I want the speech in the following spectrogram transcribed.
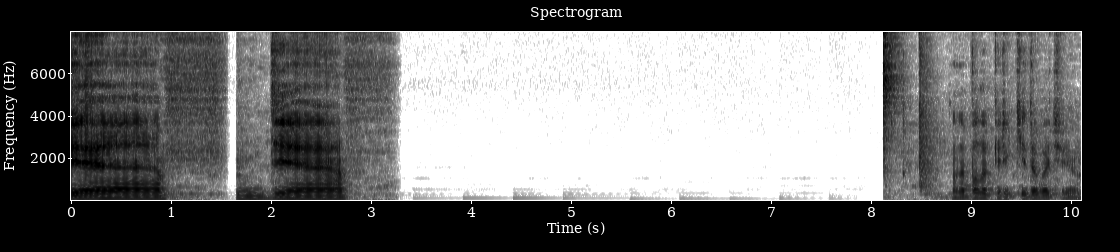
Да. Да. Надо было перекидывать ее.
